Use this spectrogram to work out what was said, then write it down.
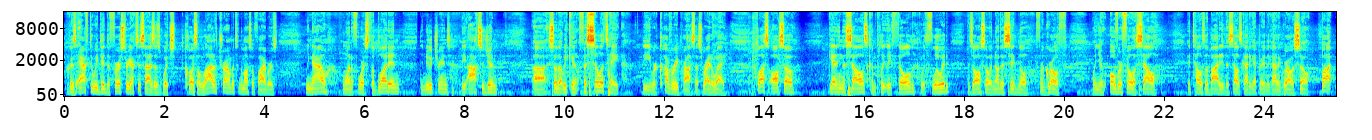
because after we did the first three exercises, which caused a lot of trauma to the muscle fibers, we now want to force the blood in, the nutrients, the oxygen, uh, so that we can facilitate the recovery process right away. Plus, also getting the cells completely filled with fluid is also another signal for growth. When you overfill a cell, it tells the body the cell's got to get bigger, they got to grow. So, but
